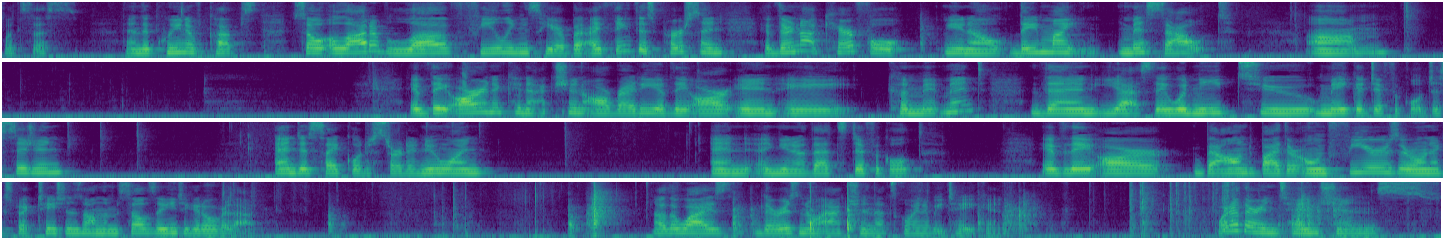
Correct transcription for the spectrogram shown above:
What's this? and the Queen of Cups. So a lot of love feelings here, but I think this person, if they're not careful, you know, they might miss out. Um, if they are in a connection already, if they are in a commitment, then yes, they would need to make a difficult decision, end a cycle to start a new one. And, and you know, that's difficult. If they are bound by their own fears, their own expectations on themselves, they need to get over that. Otherwise, there is no action that's going to be taken. What are their intentions?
